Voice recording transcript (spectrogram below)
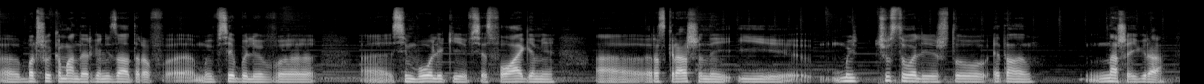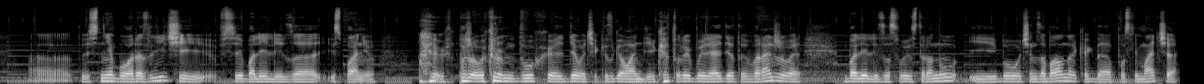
Э, большой командой организаторов. Э, мы все были в э, символике, все с флагами, раскрашены, и мы чувствовали, что это наша игра. То есть не было различий, все болели за Испанию. Пожалуй, кроме двух девочек из Голландии, которые были одеты в оранжевое, болели за свою страну. И было очень забавно, когда после матча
